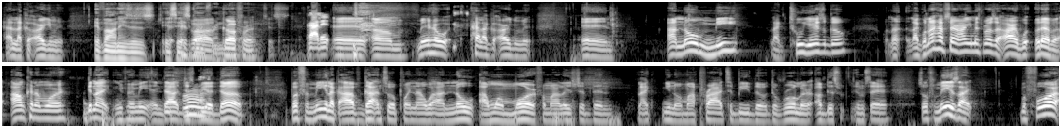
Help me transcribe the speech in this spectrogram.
had like an argument yvonne is his is his girlfriend girlfriend. Just- Got it. and um me and her had like an argument and I know me like two years ago when I, like when I have certain arguments bro I was like all right wh- whatever I don't care no more good night you feel me and that would just be a dub but for me like I've gotten to a point now where I know I want more from my relationship than like you know my pride to be the the ruler of this you know what I'm saying so for me it's like before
